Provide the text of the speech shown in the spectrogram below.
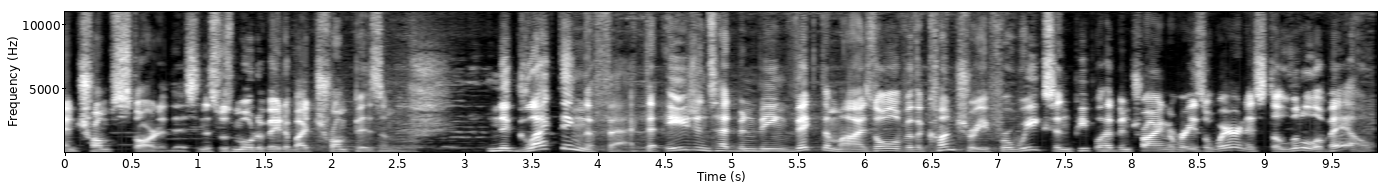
and Trump started this and this was motivated by Trumpism neglecting the fact that Asians had been being victimized all over the country for weeks and people had been trying to raise awareness to little avail.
